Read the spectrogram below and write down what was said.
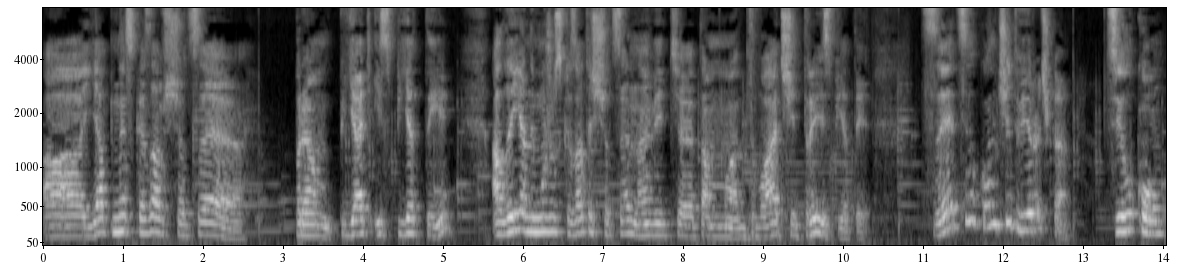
А я б не сказав, що це прям 5 із 5, але я не можу сказати, що це навіть е, там 2 чи 3 із 5. Це цілком четвірочка. Цілком.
